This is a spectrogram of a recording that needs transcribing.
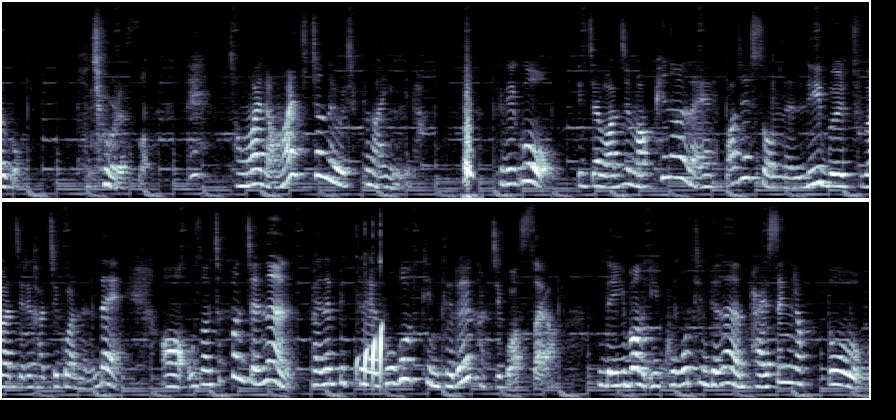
아이고, 더 지워버렸어. 정말 정말 추천드리고 싶은 아이입니다. 그리고 이제 마지막 피날레 빠질 수 없는 립을 두 가지를 가지고 왔는데 어, 우선 첫 번째는 베네피트의 고고 틴트를 가지고 왔어요. 근데 이번 이 고고 틴트는 발색력도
